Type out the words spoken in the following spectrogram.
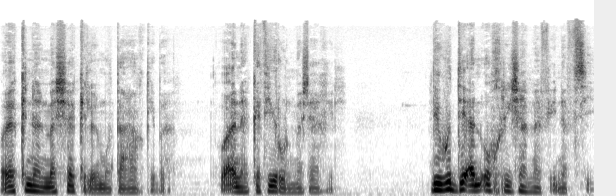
ولكن المشاكل المتعاقبة وأنا كثير المشاغل. بودي أن أخرج ما في نفسي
